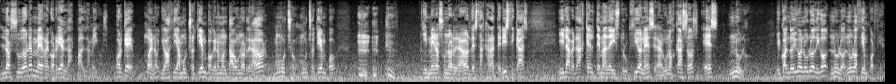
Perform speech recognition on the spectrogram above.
Los sudores me recorrían la espalda, amigos. ¿Por qué? Bueno, yo hacía mucho tiempo que no montaba un ordenador, mucho, mucho tiempo. y menos un ordenador de estas características. Y la verdad es que el tema de instrucciones en algunos casos es nulo. Y cuando digo nulo, digo nulo, nulo 100%.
